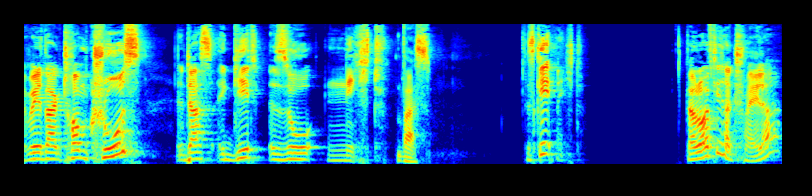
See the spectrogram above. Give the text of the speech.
ich würde sagen, Tom Cruise, das geht so nicht. Was? Das geht nicht. Da läuft dieser Trailer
